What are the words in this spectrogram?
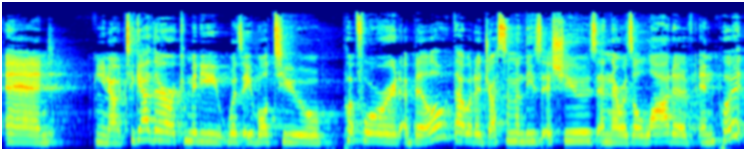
And you know, together our committee was able to put forward a bill that would address some of these issues. And there was a lot of input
